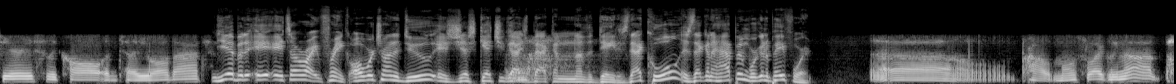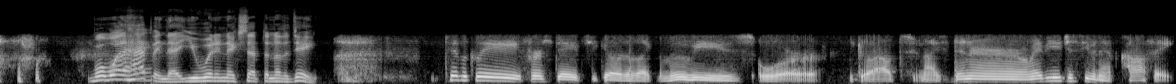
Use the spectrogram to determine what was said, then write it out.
seriously call and tell you all that? Yeah, but it, it's all right, Frank. All we're trying to do is just get you guys back on another date. Is that cool? Is that going to happen? We're going to pay for it. Uh, probably most likely not. Well, what happened that you wouldn't accept another date? Typically, first dates you go to like the movies, or you go out to a nice dinner, or maybe you just even have coffee.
